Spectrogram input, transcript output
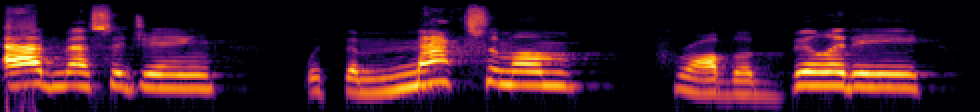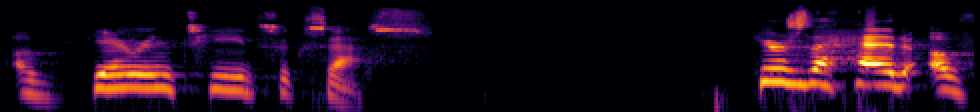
ad messaging with the maximum probability of guaranteed success. Here's the head of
